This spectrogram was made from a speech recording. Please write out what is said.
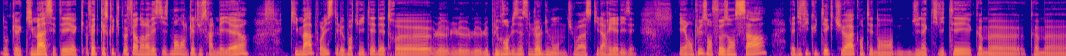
donc, Kima, c'était, en fait, qu'est-ce que tu peux faire dans l'investissement dans lequel tu seras le meilleur? Kima, pour lui, c'était l'opportunité d'être le, le, le, plus grand business angel du monde, tu vois, ce qu'il a réalisé. Et en plus, en faisant ça, la difficulté que tu as quand tu es dans une activité comme, euh, comme euh,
